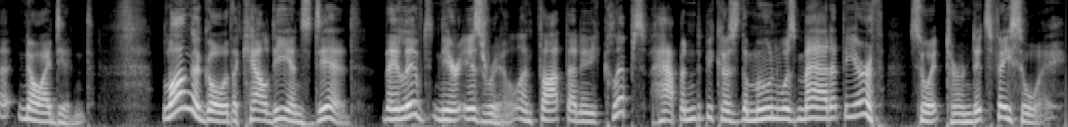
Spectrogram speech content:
Uh, no, I didn't. Long ago, the Chaldeans did. They lived near Israel and thought that an eclipse happened because the moon was mad at the earth, so it turned its face away.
